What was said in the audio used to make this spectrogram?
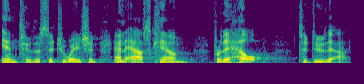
into the situation and ask Him for the help to do that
